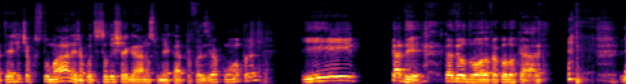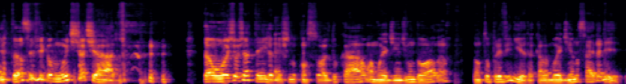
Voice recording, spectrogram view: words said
até a gente acostumar, né? Já aconteceu de chegar no supermercado para fazer a compra e cadê? Cadê o dólar para colocar? Então você fica muito chateado. Então hoje eu já tenho, já deixo no console do carro uma moedinha de um dólar, então estou prevenido, aquela moedinha não sai dali.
